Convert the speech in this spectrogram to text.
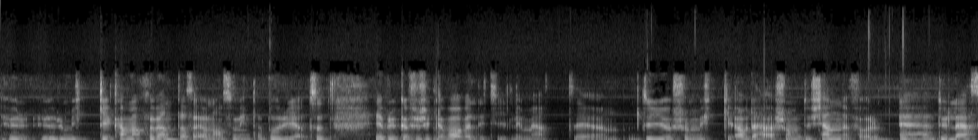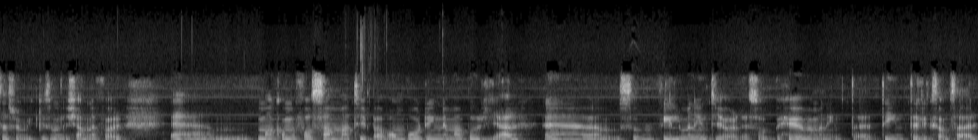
hur, hur mycket kan man förvänta sig av någon som inte har börjat? Så jag brukar försöka vara väldigt tydlig med att eh, du gör så mycket av det här som du känner för. Eh, du läser så mycket som du känner för. Eh, man kommer få samma typ av onboarding när man börjar. Eh, så vill man inte göra det så behöver man inte. Det är inte liksom så här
